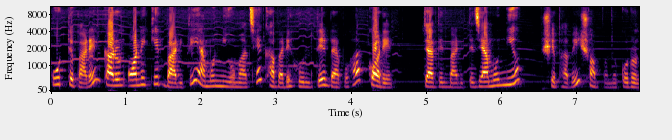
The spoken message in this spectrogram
করতে পারেন, কারণ অনেকের বাড়িতে এমন নিয়ম আছে, খাবারে হলুদের ব্যবহার করেন। যাদের বাড়িতে যেমন নিয়ম, সেভাবেই সম্পন্ন করুন।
